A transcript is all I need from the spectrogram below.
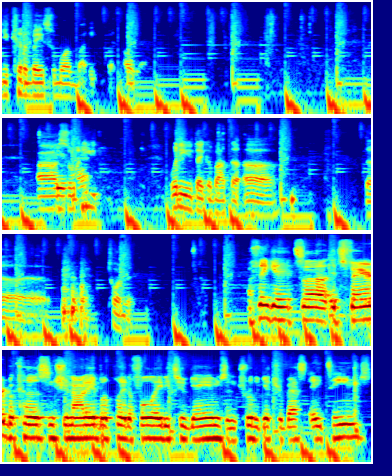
You could have made some more money, but oh well. Uh, so what do you what do you think about the uh the tournament? I think it's uh it's fair because since you're not able to play the full 82 games and truly get your best eight teams,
